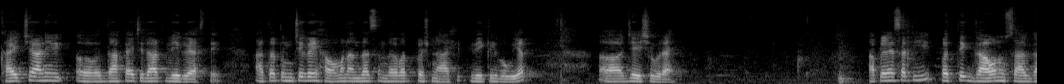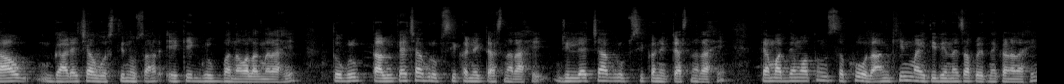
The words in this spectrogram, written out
खायचे आणि दाखायचे दात वेगळे असते. आता तुमचे काही हवामान अंदाज संदर्भात प्रश्न आहेत देखील बघूयात. जय शिवराय. आपल्यासाठी प्रत्येक गावानुसार गाव गाड्याच्या वस्तीनुसार एक एक ग्रुप बनावा लागणार आहे. तो ग्रुप तालुक्याच्या ग्रुपशी कनेक्ट असणार आहे जिल्ह्याच्या ग्रुपशी कनेक्ट असणार आहे. त्या माध्यमातून सखोल आणखीन माहिती देण्याचा प्रयत्न करणार आहे.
